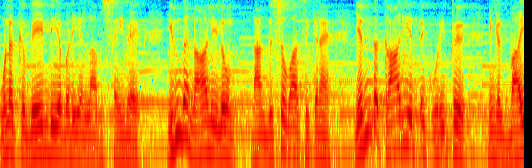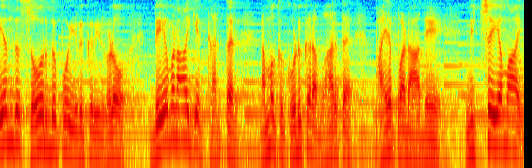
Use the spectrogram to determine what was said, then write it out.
உனக்கு வேண்டியபடியெல்லாம் செய்வேன். இந்த நாளிலும் நான் விசுவாசிக்கிறேன். எந்த காரியத்தை குறித்து நீங்கள் பயந்து சோர்ந்து போய் இருக்கிறீர்களோ தேவனாகிய கர்த்தர் நமக்கு கொடுக்கிற வார்த்தை பயப்படாதே. நிச்சயமாய்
